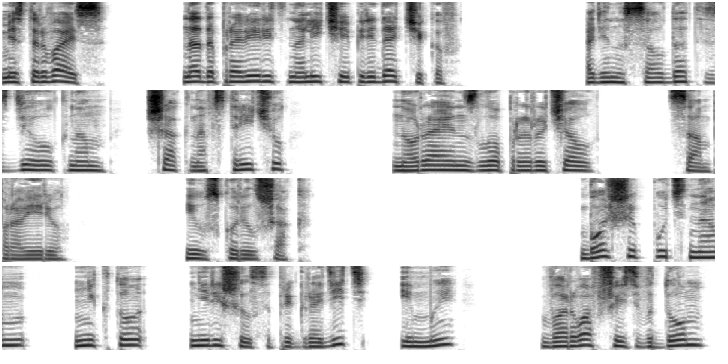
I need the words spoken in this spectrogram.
«Мистер Вайс, надо проверить наличие передатчиков». Один из солдат сделал к нам шаг навстречу, но Райан зло прорычал «Сам проверю» и ускорил шаг. Больше путь нам никто не решился преградить, и мы, ворвавшись в дом,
